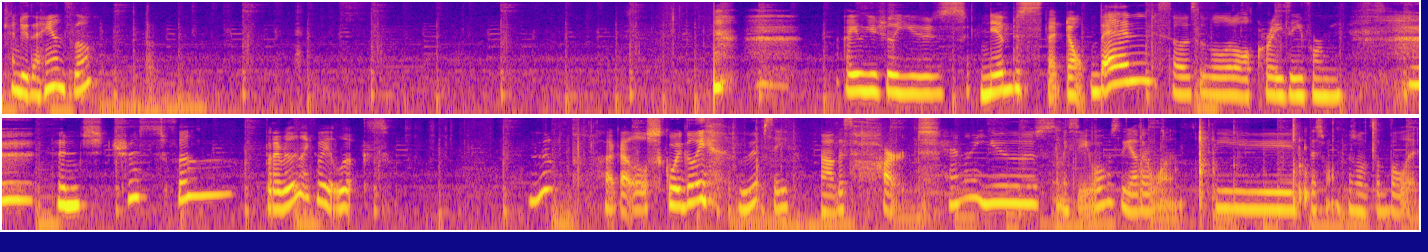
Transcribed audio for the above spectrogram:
Can do the hands though. I usually use nibs that don't bend, so this is a little crazy for me. and stressful but I really like the way it looks. Whoop. I got a little squiggly. Whoopsie. Now this heart. Can I use, let me see, what was the other one? The, this one, this one's a bullet.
